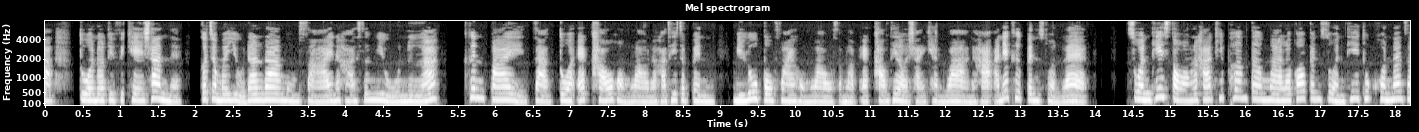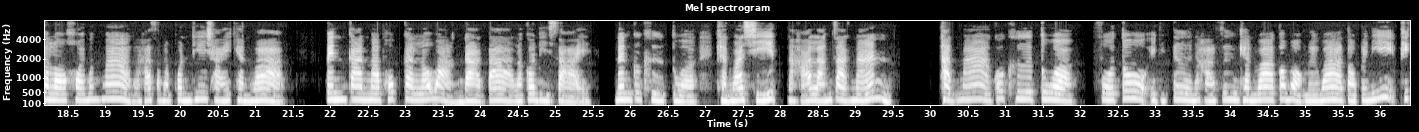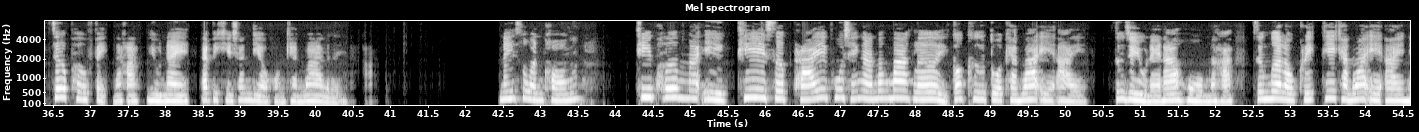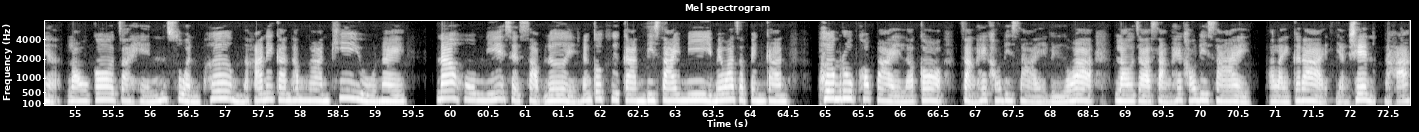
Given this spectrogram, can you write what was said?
ตัว notification เนี่ยก็จะมาอยู่ด้านล่างมุมซ้ายนะคะ ซึ่งอยู่เหนือขึ้นไปจากตัว account ของเรานะคะ ที่จะเป็นมีรูปโปรไฟล์ของเราสำหรับ account ที่เราใช้ Canva นะคะ อันนี้คือเป็นส่วนแรก ส่วนที่สองนะคะที่เพิ่มเติมมาแล้วก็เป็นส่วนที่ทุกคนน่าจะรอคอยมาก ๆ นะคะสำหรับคนที่ใช้ Canva เป็นการมาพบกันระหว่าง Data แล้วก็ดีไซน์นั่นก็คือตัว Canva Sheet นะคะ หลังจากนั้น ถัดมาก็คือตัว Photo Editor นะคะ ซึ่ง Canva ก็บอกเลยว่าต่อไปนี้ Picture Perfect นะคะ อยู่ในแอปพลิเคชันเดียวของ Canva เลยนะคะ ในส่วนของ ที่เพิ่มมาอีกที่เซอร์ไพรส์ผู้ใช้งานมาก ๆ เลย ก็คือตัว Canva AI ซึ่งจะอยู่ในหน้า Home นะคะ ซึ่งเมื่อเราคลิกที่ Canva AI เนี่ย เราก็จะเห็นส่วนเพิ่มนะคะ ในการทำงานที่อยู่ในหน้า Home นี้เสร็จสับเลย นั่นก็คือการดีไซน์มี ไม่ว่าจะเป็นการเพิ่มรูปเข้าไป แล้วก็สั่งให้เขาดีไซน์ หรือว่าเราจะสั่งให้เขาดีไซน์อะไรก็ได้ อย่างเช่นนะคะ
